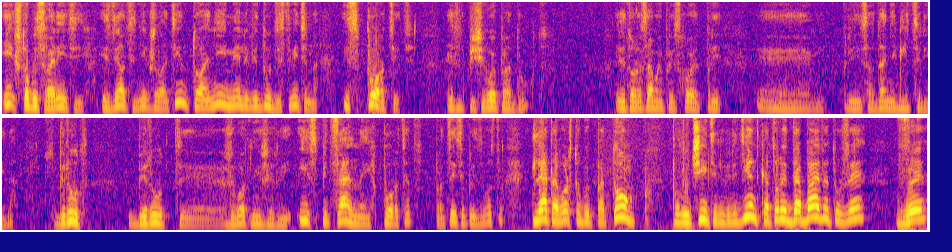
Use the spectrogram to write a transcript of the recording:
и чтобы сварить их и сделать из них желатин, то они имели в виду действительно испортить этот пищевой продукт. Или то же самое происходит при, э, при создании глицерина. Берут, берут э, животные жиры и специально их портят в процессе производства для того, чтобы потом получить ингредиент, который добавят уже в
